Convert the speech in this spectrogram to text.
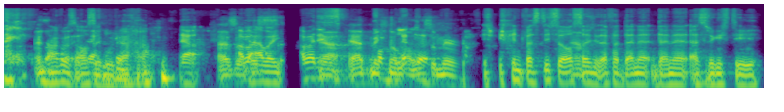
Marco ist auch sehr gut, ja. ja. Also aber, aber, aber ja, er hat mich noch umzumilden. Ich, ich finde, was dich so auszeichnet, ja. einfach deine, deine, also wirklich die,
